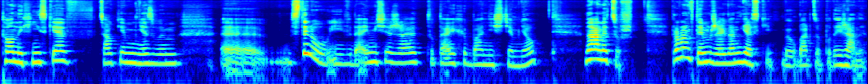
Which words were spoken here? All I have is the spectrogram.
tony chińskie w całkiem niezłym e, stylu i wydaje mi się, że tutaj chyba nie ściemniał. No ale cóż, problem w tym, że jego angielski był bardzo podejrzany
